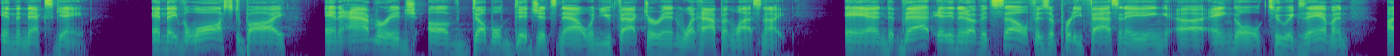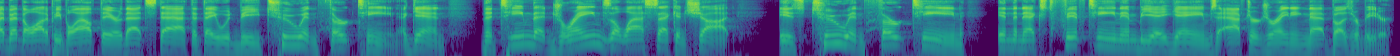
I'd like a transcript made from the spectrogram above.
in the next game and they've lost by an average of double digits now when you factor in what happened last night. And that in and of itself is a pretty fascinating uh, angle to examine. I bet a lot of people out there that stat that they would be 2 and 13. Again, the team that drains the last second shot is 2 and 13 in the next 15 NBA games after draining that buzzer beater.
